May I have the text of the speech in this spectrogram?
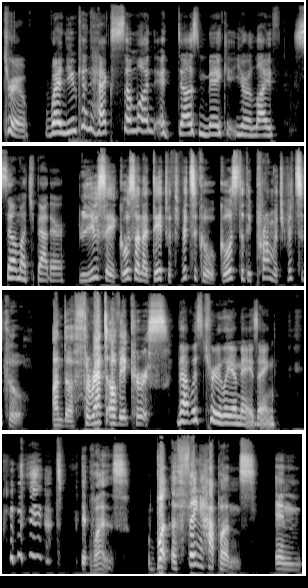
true. When you can hex someone, it does make your life so much better. Ryusei goes on a date with Ritsuko, goes to the prom with Ritsuko, under threat of a curse. That was truly amazing. It was. But a thing happens in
